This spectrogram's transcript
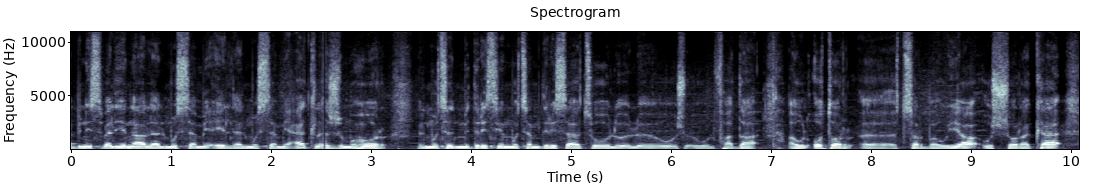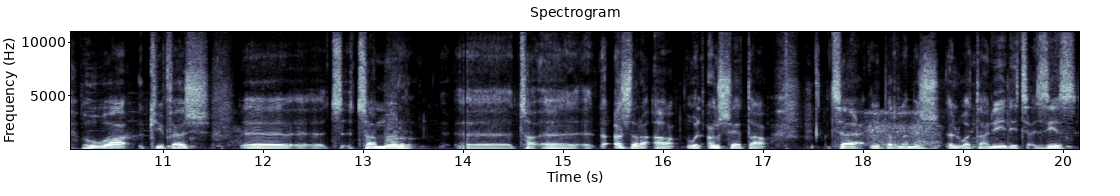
بالنسبة لنا للمستمعين للمستمعات للجمهور المتمدرسين المتمدرسات والفضاء أو الأطر أه، التربوية والشركاء هو كيفاش أه، تمر اجراء والأنشطة تاع البرنامج الوطني لتعزيز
